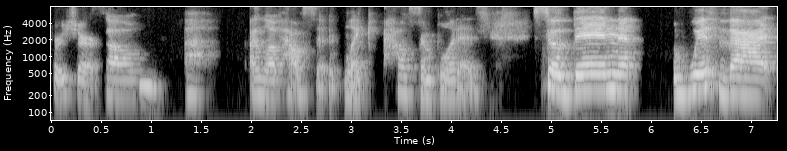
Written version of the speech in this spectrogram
For sure. So uh, I love how like how simple it is. So then with that,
